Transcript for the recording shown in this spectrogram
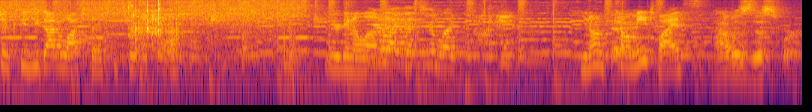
Dishes because you gotta watch this. It's really cool. You're gonna love You're like it. this, you're like, okay. You don't have to tell me twice. How does this work?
